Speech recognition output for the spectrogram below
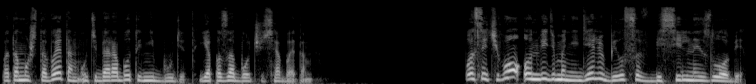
потому что в этом у тебя работы не будет, я позабочусь об этом». После чего он, видимо, неделю бился в бессильной злобе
